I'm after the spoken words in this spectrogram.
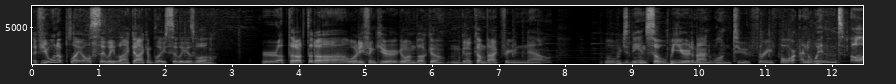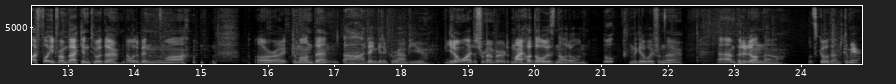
If you want to play all silly like I can play silly as well. What do you think you're going, bucko? I'm gonna come back for you now. Oh, he's being so weird, man. One, two, three, four, and wind. Oh, I thought he'd run back into it there. That would have been mwah. Alright, come on then. Ah, oh, I didn't get to grab you. You know what I just remembered? My Hado is not on. Oh, let me get away from there. And put it on now. Let's go then. Come here.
